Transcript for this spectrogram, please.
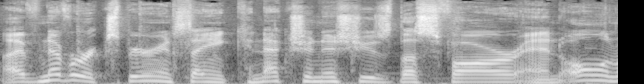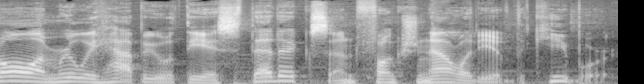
I've never experienced any connection issues thus far, and all in all, I'm really happy with the aesthetics and functionality of the keyboard.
